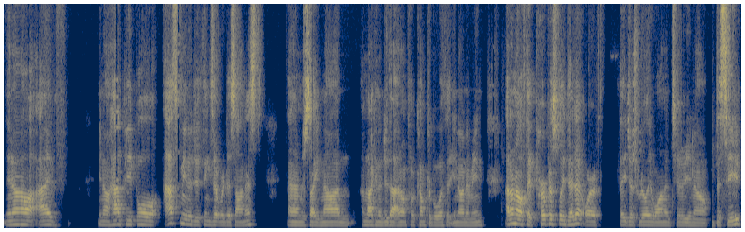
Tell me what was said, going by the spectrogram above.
You know, I've, you know, had people ask me to do things that were dishonest. And I'm just like, no, I'm I'm not going to do that. I don't feel comfortable with it. You know what I mean? I don't know if they purposefully did it or if they just really wanted to, you know, deceive.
